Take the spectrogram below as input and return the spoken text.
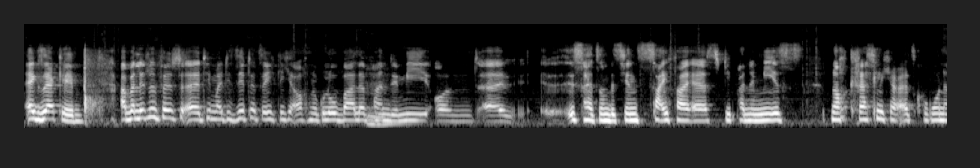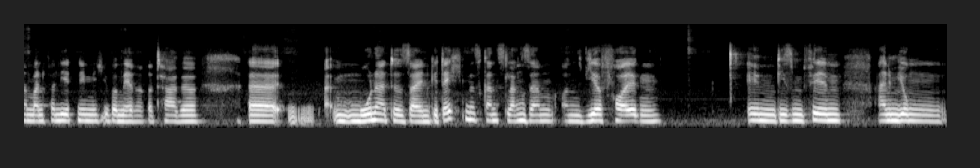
Exactly. Aber Little Fish äh, thematisiert tatsächlich auch eine globale mhm. Pandemie und äh, ist halt so ein bisschen Sci-Fi erst. Die Pandemie ist noch grässlicher als Corona. Man verliert nämlich über mehrere Tage, äh, Monate sein Gedächtnis ganz langsam und wir folgen in diesem Film einem jungen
